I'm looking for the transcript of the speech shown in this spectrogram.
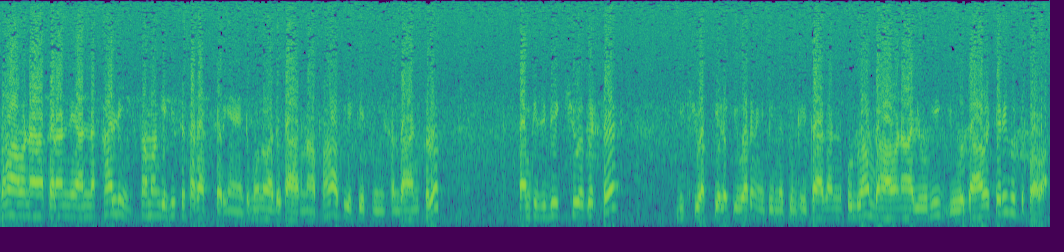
භාවනා කරන්න යන්න කලින් තමන්ගේ හිත සකස් කරගන්නට මොනවද කාරණා පහ අපි එකකින් සඳහන් කළොත් යම් කිසි භික්ෂුවකට භික්ෂුවක් කියලා කිව්වට මේ පින්නතුන්ට හිතා ගන්න පුළුවන් භාවනා යෝගී යෝගාවචරිකුට පවා.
